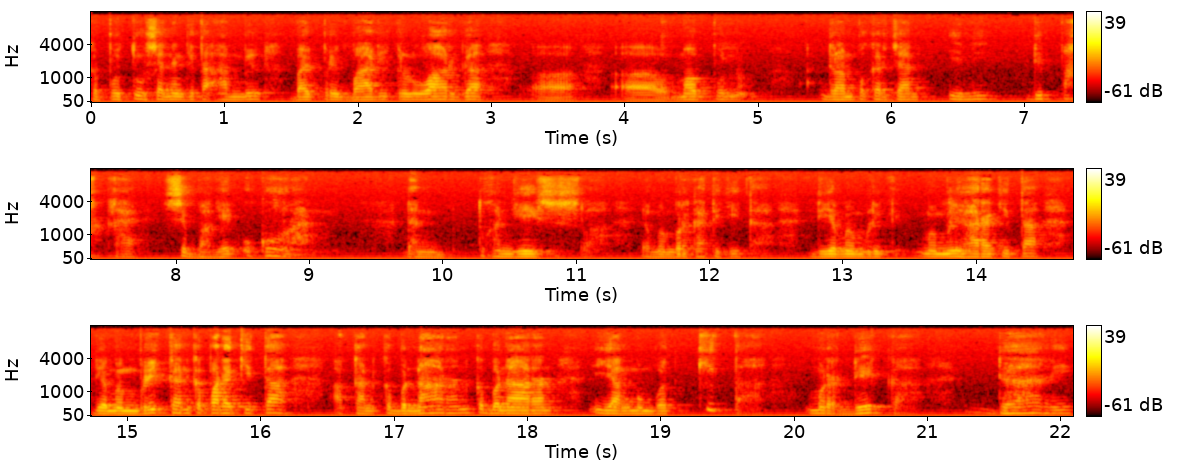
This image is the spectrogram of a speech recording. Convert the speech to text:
keputusan yang kita ambil baik pribadi, keluarga uh, uh, maupun dalam pekerjaan ini dipakai sebagai ukuran dan Tuhan Yesuslah yang memberkati kita. Dia memelihara kita, dia memberikan kepada kita akan kebenaran-kebenaran yang membuat kita merdeka dari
